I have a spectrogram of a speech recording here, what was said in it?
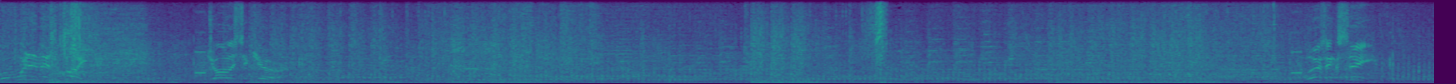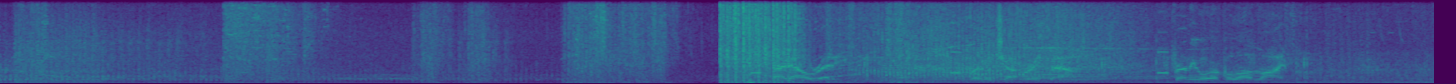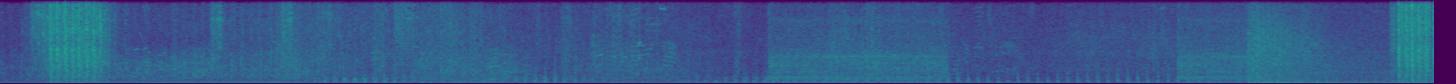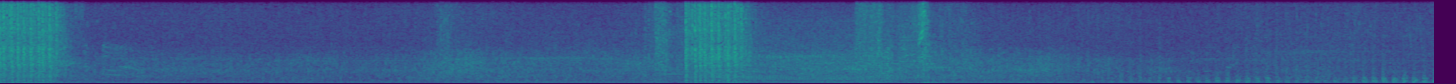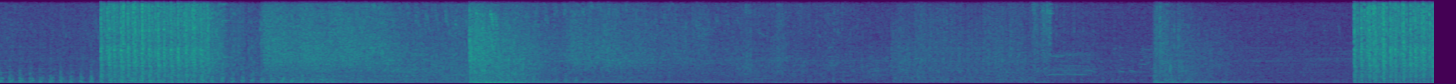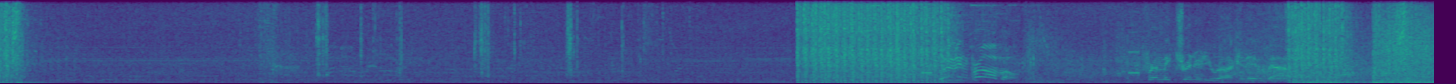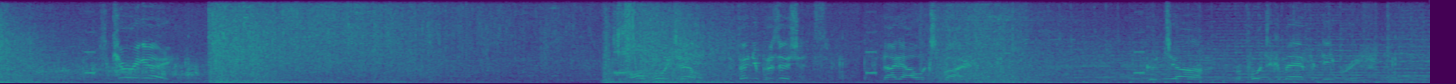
We're winning this fight. Charlie secure. Losing C. Night Owl ready. Friendly chopper inbound. Friendly Oracle online. Losing Bravo. Friendly Trinity rocket inbound. Securing A. All points held. Defend your positions. Night Owl expired. Good job. Report to command for debrief.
